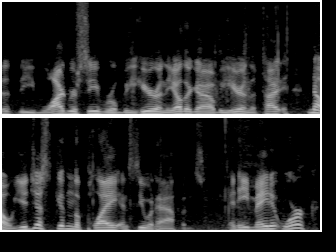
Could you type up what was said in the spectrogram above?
the, the wide receiver will be here and the other guy will be here and the tight. No, you just give him the play and see what happens. And he made it work.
